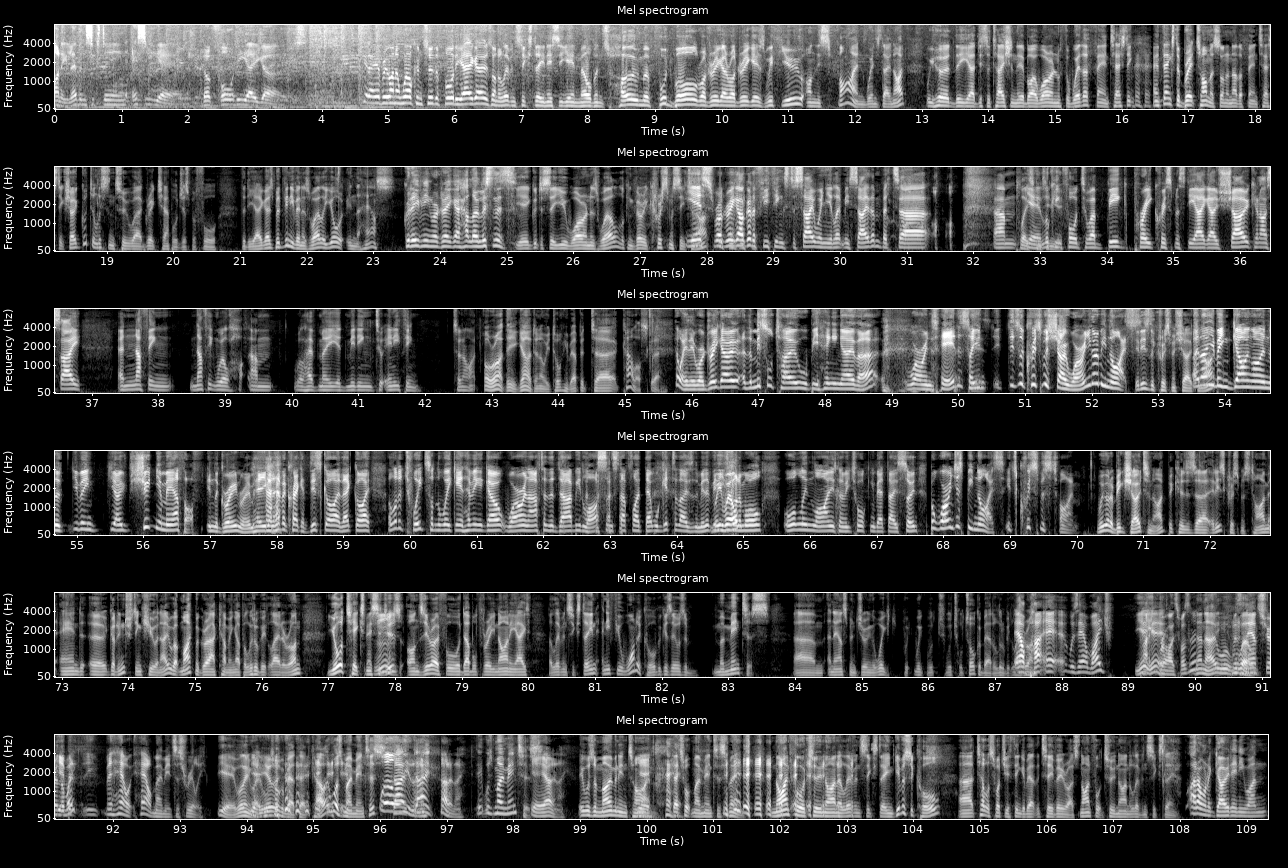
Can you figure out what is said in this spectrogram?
on 1116 SEN, the Four Diegos. G'day everyone and welcome to the Four Diegos on 1116 SEN, Melbourne's home of football. Rodrigo Rodriguez with you on this fine Wednesday night. We heard the uh, dissertation there by Warren with the weather, fantastic. and thanks to Brett Thomas on another fantastic show. Good to listen to uh, Greg Chappell just before the Diegos. But Vinny Venezuela, you're in the house. Good evening, Rodrigo. Hello, listeners. Yeah, good to see you, Warren, as well. Looking very Christmassy tonight. Yes, Rodrigo, I've got a few things to say when you let me say them, but uh, um, Please yeah, continue. looking forward to a big pre-Christmas Diego show. Can I say? And nothing, nothing will um, will have me admitting to anything tonight. All right, there you go. I don't know what you're talking about, but uh, Carlos, good day. Hello there, Rodrigo. Uh, The mistletoe will be hanging over Warren's head. So you, it- this is a Christmas show, Warren. You've got to be nice. It is the Christmas show I know you've been going on in the, you've been, you know, shooting your mouth off in the green room. How you're going to have a crack at this guy, that guy. A lot of tweets on the weekend having a go at Warren after the Derby loss and stuff like that. We'll get to those in a minute. We will. got them all, all in line. He's going to be talking about those soon. But Warren, just be nice. It's Christmas time. We've got a big show tonight because uh, it is Christmas time and uh, got an interesting Q&A. We've got Mike McGrath coming up a little bit later on. Your text messages on 043398 1116. And if you want to call, because there was a momentous um, announcement during the week, which, which, which we'll talk about a little bit later Our on. uh, it was our wage Yeah, yeah. rise, wasn't it? No, no, It well- was well- announced during yeah, the week. but, but how, how momentous, really? yeah, well, anyway, Yeah, we'll yeah. talk about that, Carl. It was momentous. Well, Don't- you know, don't- I don't know. it was momentous. Yeah, I don't know. It was a moment in time. That's what momentous means. 9429 1116. Give us a call. Uh, tell us what you think about the TV rights. 9429 1116. I don't want to goad anyone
